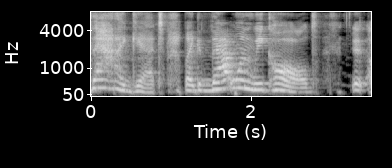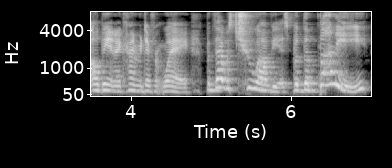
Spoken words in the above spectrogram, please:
that i get like that one we called it, albeit in a kind of a different way but that was too obvious but the bunny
